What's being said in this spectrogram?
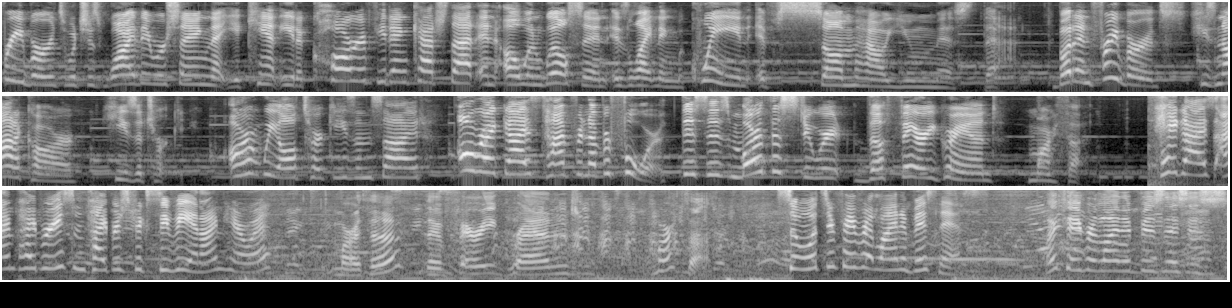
Freebirds, which is why they were saying that you can't eat a car if you didn't catch that, and Owen Wilson is Lightning McQueen if somehow you missed that. But in Freebirds, he's not a car, he's a turkey. Aren't we all turkeys inside? All right, guys, time for number four. This is Martha Stewart, the Fairy Grand Martha. Hey guys, I'm Piper Reese from Piper's Picks TV, and I'm here with. Martha, the fairy grand Martha. So, what's your favorite line of business? My favorite line of business is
